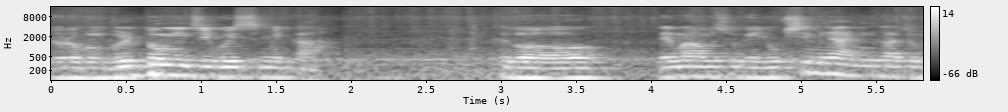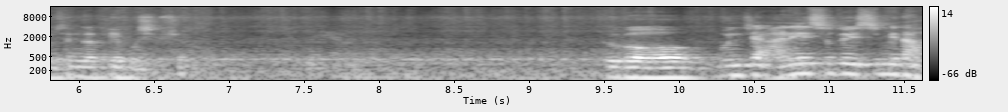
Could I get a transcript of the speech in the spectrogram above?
여러분 물동이 지고 있습니까? 그거 내 마음 속에 욕심이 아닌가 좀 생각해 보십시오. 그거 문제 아닐 수도 있습니다.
